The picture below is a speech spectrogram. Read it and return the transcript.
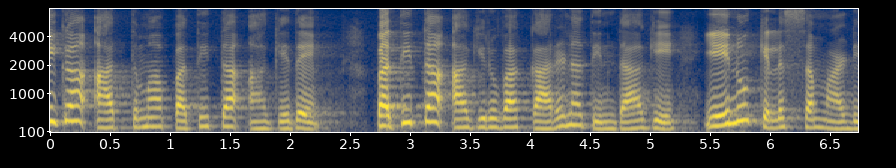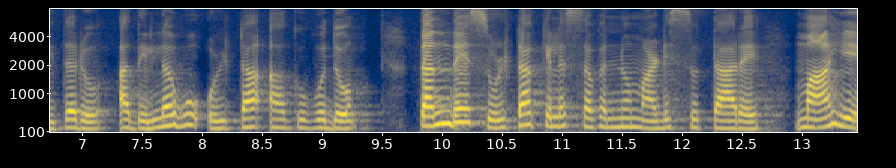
ಈಗ ಆತ್ಮ ಪತಿತ ಆಗಿದೆ. ಪತಿತ ಆಗಿರುವ ಕಾರಣದಿಂದಾಗಿ ಏನೂ ಕೆಲಸ ಮಾಡಿದರೂ ಅದೆಲ್ಲವೂ ಉಲ್ಟಾ ಆಗುವುದು. ತಂದೆ ಸುಲ್ಟಾ ಕೆಲಸವನ್ನು ಮಾಡಿಸುತ್ತಾರೆ, ಮಾಯೆ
